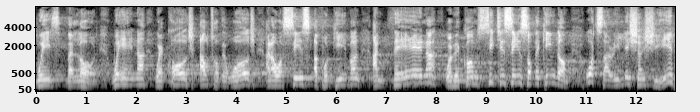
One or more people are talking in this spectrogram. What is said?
with the Lord. When uh, we're called out of the world and our sins are forgiven and then uh, we become citizens of the kingdom What's our relationship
